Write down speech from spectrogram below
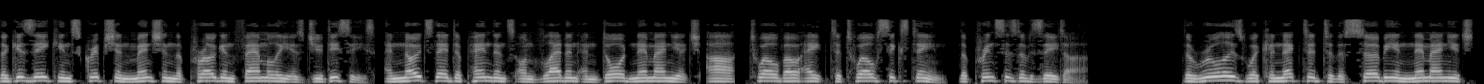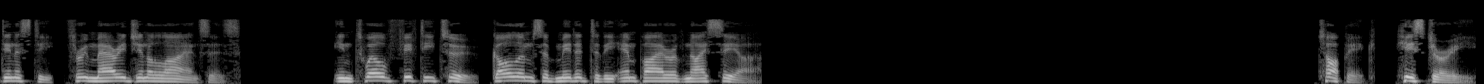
The Gëziq inscription mention the Progan family as Judices, and notes their dependence on Vladan and Dord Nemanjić r. 1208–1216, the princes of Zeta. The rulers were connected to the Serbian Nemanjić dynasty, through marriage and alliances. In 1252, Golem submitted to the Empire of Nicaea. History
